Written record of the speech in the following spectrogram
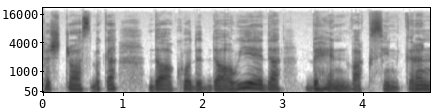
پشتراس بکه دا کود داویه ده بهن واکسین کرن.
